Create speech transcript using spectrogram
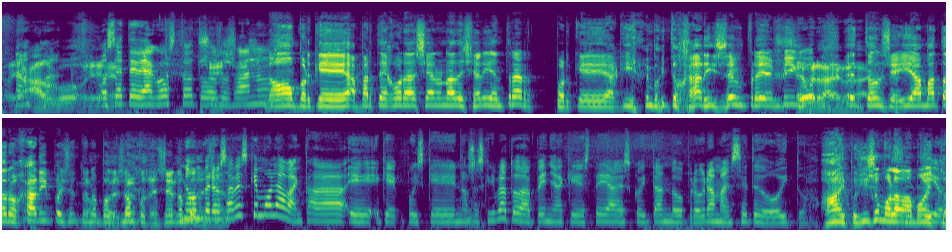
eh, algo... Eh, O 7 de agosto, todos sí, os sí, anos. No, porque aparte agora xa non a deixaría entrar porque aquí hai moito Harry sempre en Vigo. É verdade, é verdade. entón se ia a matar o Harry, pois entón non, Non pode, non ser. pode ser, non, Non, pero ser. sabes que molaba en cada eh, que pois que nos escriba toda a peña que estea escoitando o programa en 7 do 8. Ai, pois iso molaba Sí, tío, moito.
